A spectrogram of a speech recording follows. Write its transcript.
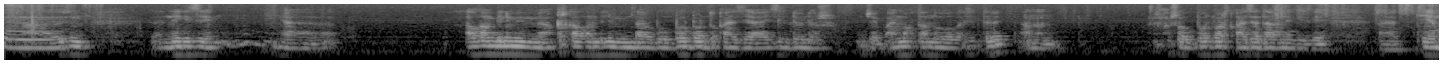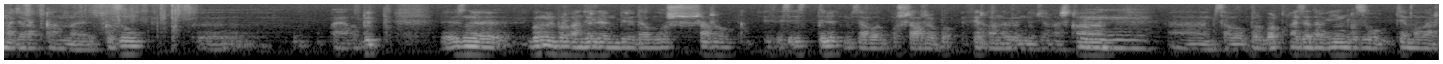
Өзүм э, негизи алган билимим акыркы алган билимим дагы бул борбордук азия изилдөөлөр аймактануу болуп эсептелет. Анан ошол борбордук азиядагы негизги тема жараткан кызыл баягы бүт өзүнө көңүл бурган жерлердин бири дагы бул ош шаары болуп эсептелет. Мисалы ош шаары фергана өрөөнүндө жайгашкан. Мисалы борбордук азиядагы эң кызуу темалар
